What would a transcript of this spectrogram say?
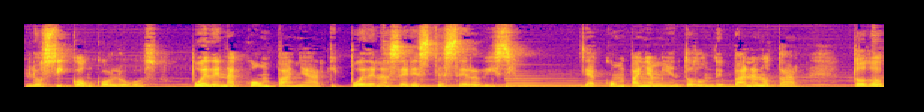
los psicooncólogos pueden acompañar y pueden hacer este servicio de acompañamiento donde van a notar todo,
